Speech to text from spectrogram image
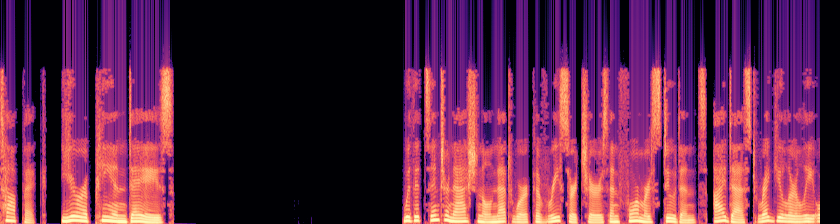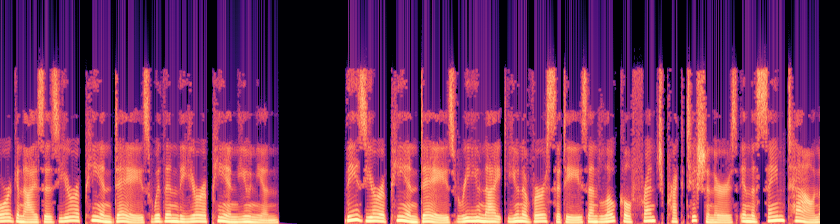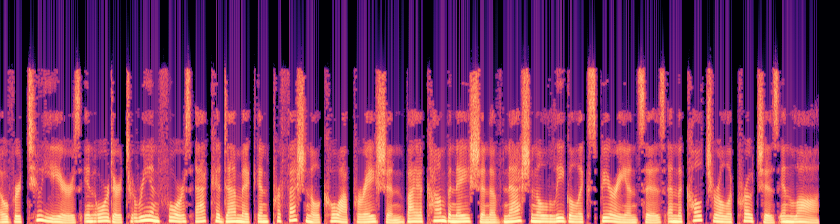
Topic: European Days. With its international network of researchers and former students, IDEST regularly organizes European Days within the European Union. These European days reunite universities and local French practitioners in the same town over two years in order to reinforce academic and professional cooperation by a combination of national legal experiences and the cultural approaches in law.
